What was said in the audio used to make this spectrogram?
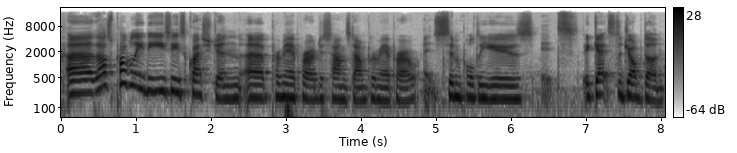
Uh, that's probably the easiest question. Uh, Premiere Pro, just hands down Premiere Pro. It's simple to use. It's it gets the job done.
